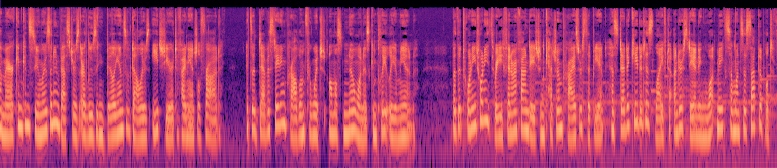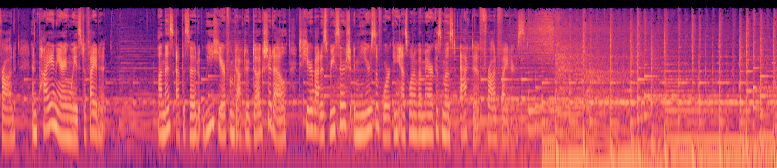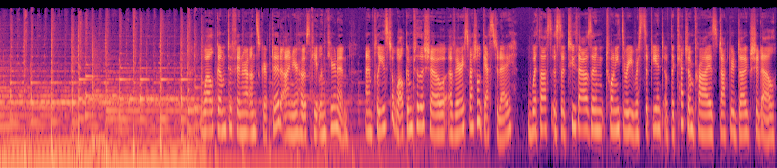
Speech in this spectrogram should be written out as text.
American consumers and investors are losing billions of dollars each year to financial fraud. It's a devastating problem from which almost no one is completely immune. But the 2023 FINRA Foundation Ketchum Prize recipient has dedicated his life to understanding what makes someone susceptible to fraud and pioneering ways to fight it. On this episode, we hear from Dr. Doug Shadel to hear about his research and years of working as one of America's most active fraud fighters. Welcome to FINRA Unscripted. I'm your host, Caitlin Kiernan. I'm pleased to welcome to the show a very special guest today. With us is the 2023 recipient of the Ketchum Prize, Dr. Doug Shadel.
